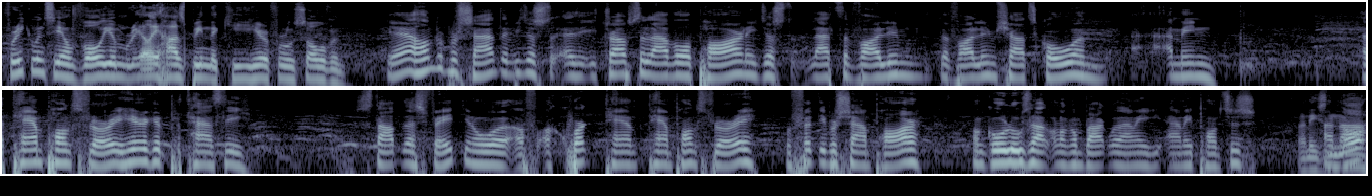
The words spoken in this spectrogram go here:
Frequency and volume really has been the key here for O'Sullivan. Yeah, hundred percent. If he just uh, he drops the level of power and he just lets the volume the volume shots go, and I mean, a ten punch flurry here could potentially stop this fight. You know, a, a quick 10, 10 punch flurry with fifty percent power. Angulo's not going to come back with any any punches. And he's And, not uh,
